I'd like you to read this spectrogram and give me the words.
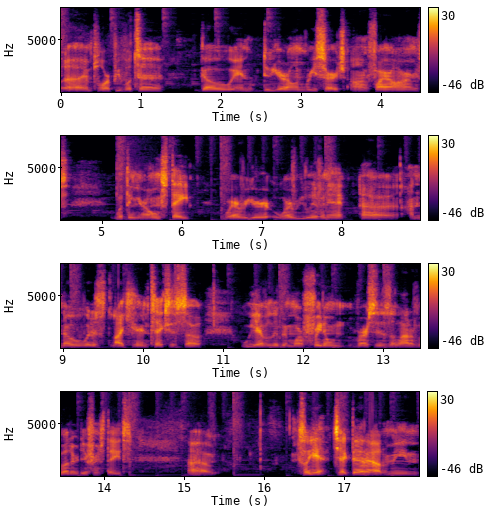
uh, implore people to go and do your own research on firearms within your own state wherever you're wherever you're living at. Uh, I know what it's like here in Texas, so we have a little bit more freedom versus a lot of other different states. Um, so yeah, check that out. I mean,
